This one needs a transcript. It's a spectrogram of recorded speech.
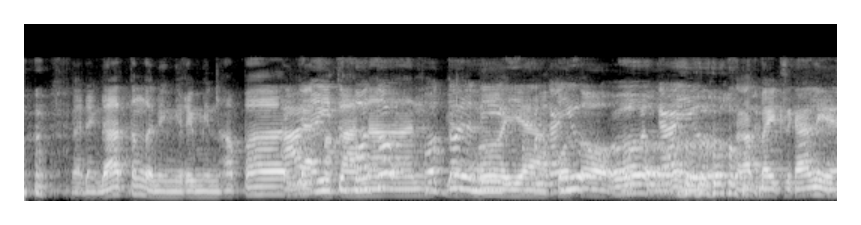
nggak ada yang datang nggak ada yang ngirimin apa Ada nggak itu foto, foto yang di oh iya papan kayu. foto Papan kayu. sangat baik sekali ya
